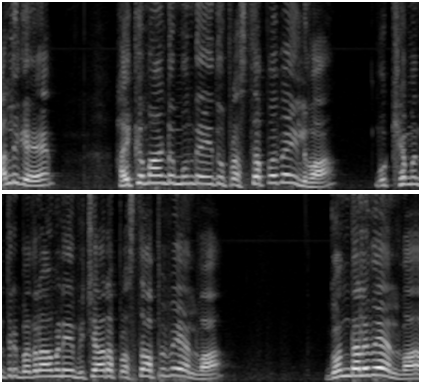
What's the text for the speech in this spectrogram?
ಅಲ್ಲಿಗೆ ಹೈಕಮಾಂಡ್ ಮುಂದೆ ಇದು ಪ್ರಸ್ತಾಪವೇ ಇಲ್ವಾ? ಮುಖ್ಯಮಂತ್ರಿ ಬದಲಾವಣೆಯ ವಿಚಾರ ಪ್ರಸ್ತಾಪವೇ ಅಲ್ವಾ? ಗೊಂದಲವೇ ಅಲ್ವಾ?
